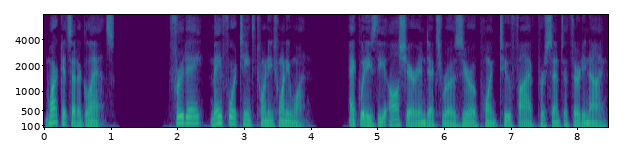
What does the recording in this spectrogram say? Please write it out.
Markets at a glance. Friday, May 14, 2021. Equities The All Share Index rose 0.25% to 39,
